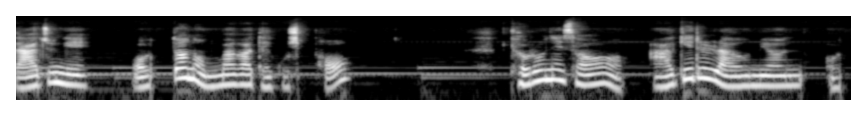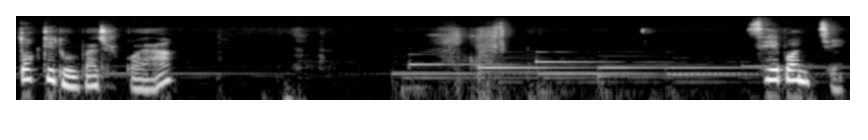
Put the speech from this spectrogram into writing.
나중에 어떤 엄마가 되고 싶어? 결혼해서 아기를 낳으면 어떻게 돌봐줄 거야? 세 번째.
